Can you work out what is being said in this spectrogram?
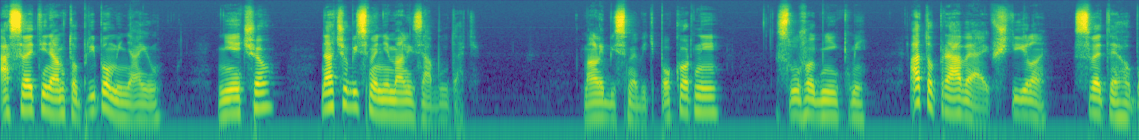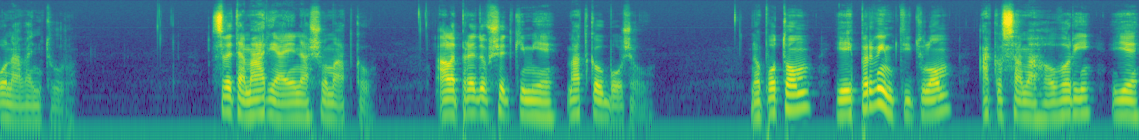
a svety nám to pripomínajú, niečo, na čo by sme nemali zabúdať. Mali by sme byť pokorní, služobníkmi, a to práve aj v štýle svätého Bonaventúru. Sveta Mária je našou matkou, ale predovšetkým je matkou Božou. No potom jej prvým titulom, ako sa ma hovorí, je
